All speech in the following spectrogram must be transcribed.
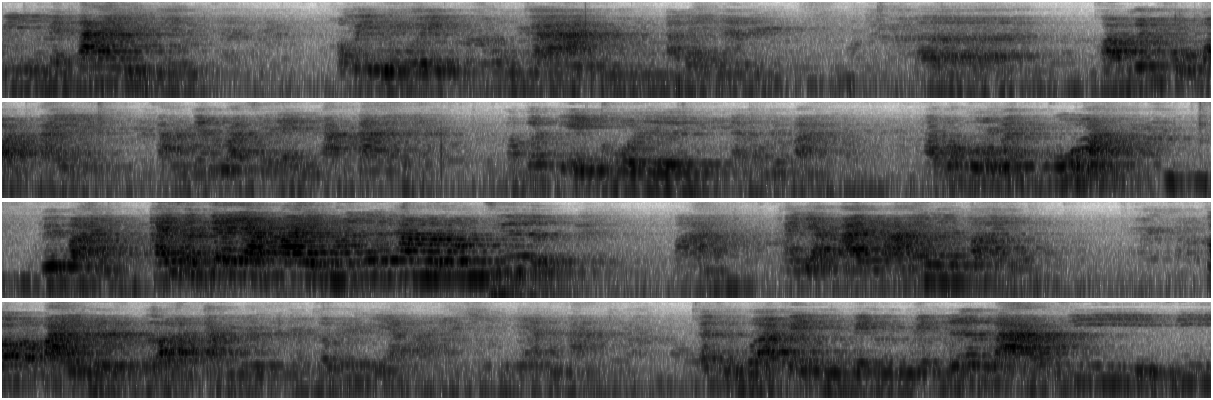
บินไปใต้อย่างเงี้ยเขาไปดูไอ้โครงการอะไรนะเอ่อความมั่นคงปลอดภัยสามจังหวัดชายแดนภาคใต้เราก็เกณฑ์คนเลยแต่เราไม่ไปถามว่ากลัวไหมกลัวไม่ไปใครสนใจอยากไปมาเลยทำมาลงชื่อไปใครอยากไปไปเลยไปเขาก็ไปมารอดกลับมามันก็ไม่มีอะไรอย่างเงี้ยนะคะก็ถือว่าเป็นเป็นเป็นเรื่องราวที่ที่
